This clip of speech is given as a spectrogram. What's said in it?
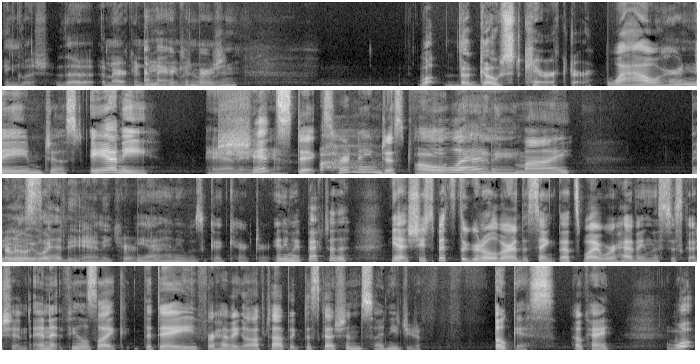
English, the American American woman. version. Well, the ghost character. Wow, her name just Annie. Annie. Shit sticks. Her name just Oh, fled Annie. my. I really like the Annie character. Yeah, Annie was a good character. Anyway, back to the yeah, she spits the granola bar in the sink. That's why we're having this discussion, and it feels like the day for having off-topic discussions. So I need you to focus, okay? Well,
